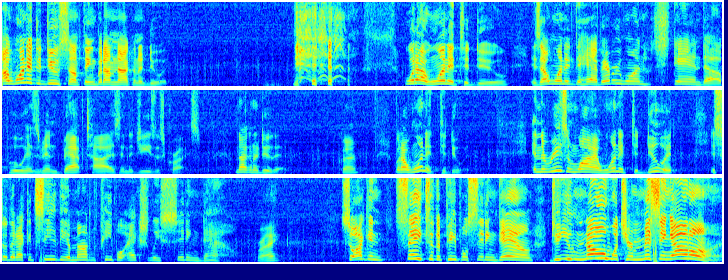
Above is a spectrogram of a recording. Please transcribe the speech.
I wanted to do something, but I'm not going to do it. what I wanted to do is I wanted to have everyone stand up who has been baptized into Jesus Christ. I'm not going to do that. Okay? But I wanted to do it. And the reason why I wanted to do it is so that I could see the amount of people actually sitting down, right? So I can say to the people sitting down, Do you know what you're missing out on?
